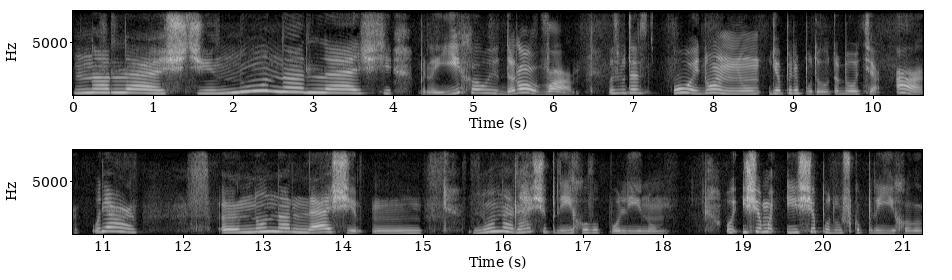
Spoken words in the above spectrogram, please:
нарешті, ну нарешті. Приїхали дрова. Ви спитаєте, ой, доню, я перепутала, у тебе оця. А, ура! Е, ну нарешті. Ну, нарешті приїхало Поліну. Ой, і ще, і ще подушка приїхала.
